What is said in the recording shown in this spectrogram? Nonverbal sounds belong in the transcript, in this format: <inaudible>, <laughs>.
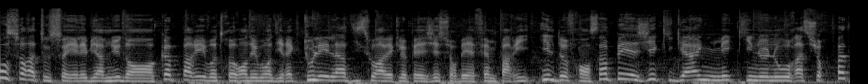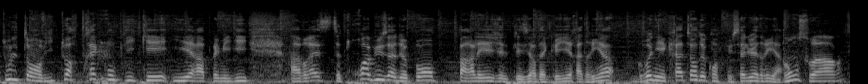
Bonsoir à tous, soyez les bienvenus dans COP Paris, votre rendez-vous en direct tous les lundis soirs avec le PSG sur BFM Paris Île-de-France. Un PSG qui gagne mais qui ne nous rassure pas tout le temps. Victoire très compliquée hier après-midi à Brest, 3 buts à 2 points. Parler, j'ai le plaisir d'accueillir Adrien Grenier, créateur de contenu. Salut Adrien. Bonsoir.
